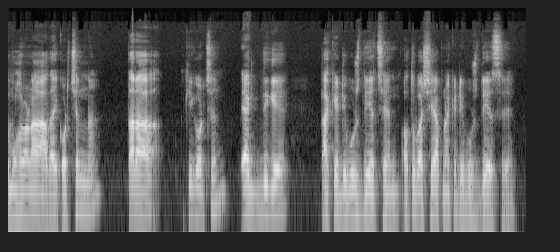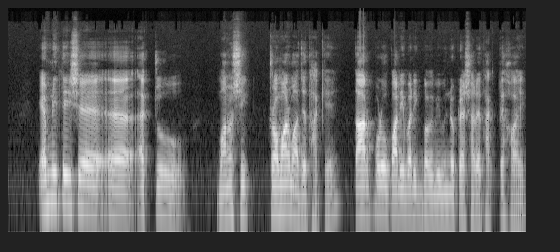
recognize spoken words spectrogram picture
মোহরানা আদায় করছেন না, তারা কি করছেন? একদিকে তাকে ডিভোর্স দিয়েছেন, অথবা সে আপনাকে ডিভোর্স দিয়েছে। এমনিতেই সে একটু মানসিক ট্রমার মাঝে থাকে। তারপরেও পারিবারিকভাবে বিভিন্ন প্রেশারে থাকতে হয়।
